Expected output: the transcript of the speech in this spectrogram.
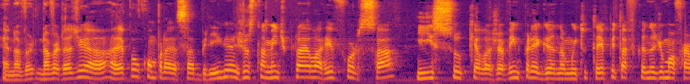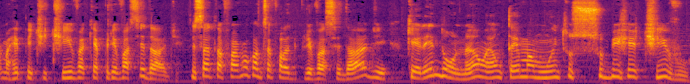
É, na, na, verdade, a Apple comprar essa briga é justamente para ela reforçar isso que ela já vem pregando há muito tempo e está ficando de uma forma repetitiva, que é privacidade. De certa forma, quando você fala de privacidade, querendo ou não, é um tema muito subjetivo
